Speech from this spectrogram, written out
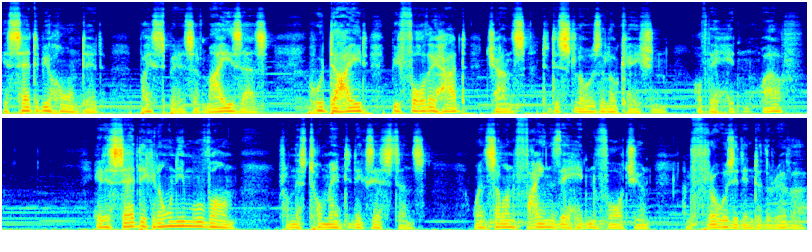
is said to be haunted by spirits of misers who died before they had chance to disclose the location of their hidden wealth. It is said they can only move on from this tormented existence when someone finds their hidden fortune and throws it into the river.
